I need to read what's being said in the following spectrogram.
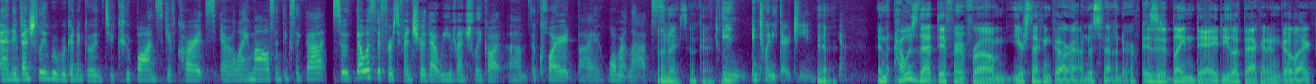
and eventually we were going to go into coupons, gift cards, airline miles, and things like that. So that was the first venture that we eventually got um, acquired by Walmart Labs oh, nice. Okay. cool. in in 2013. Yeah. yeah. And how is that different from your second go around as founder? Is it night and day? Do you look back at it and go like,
